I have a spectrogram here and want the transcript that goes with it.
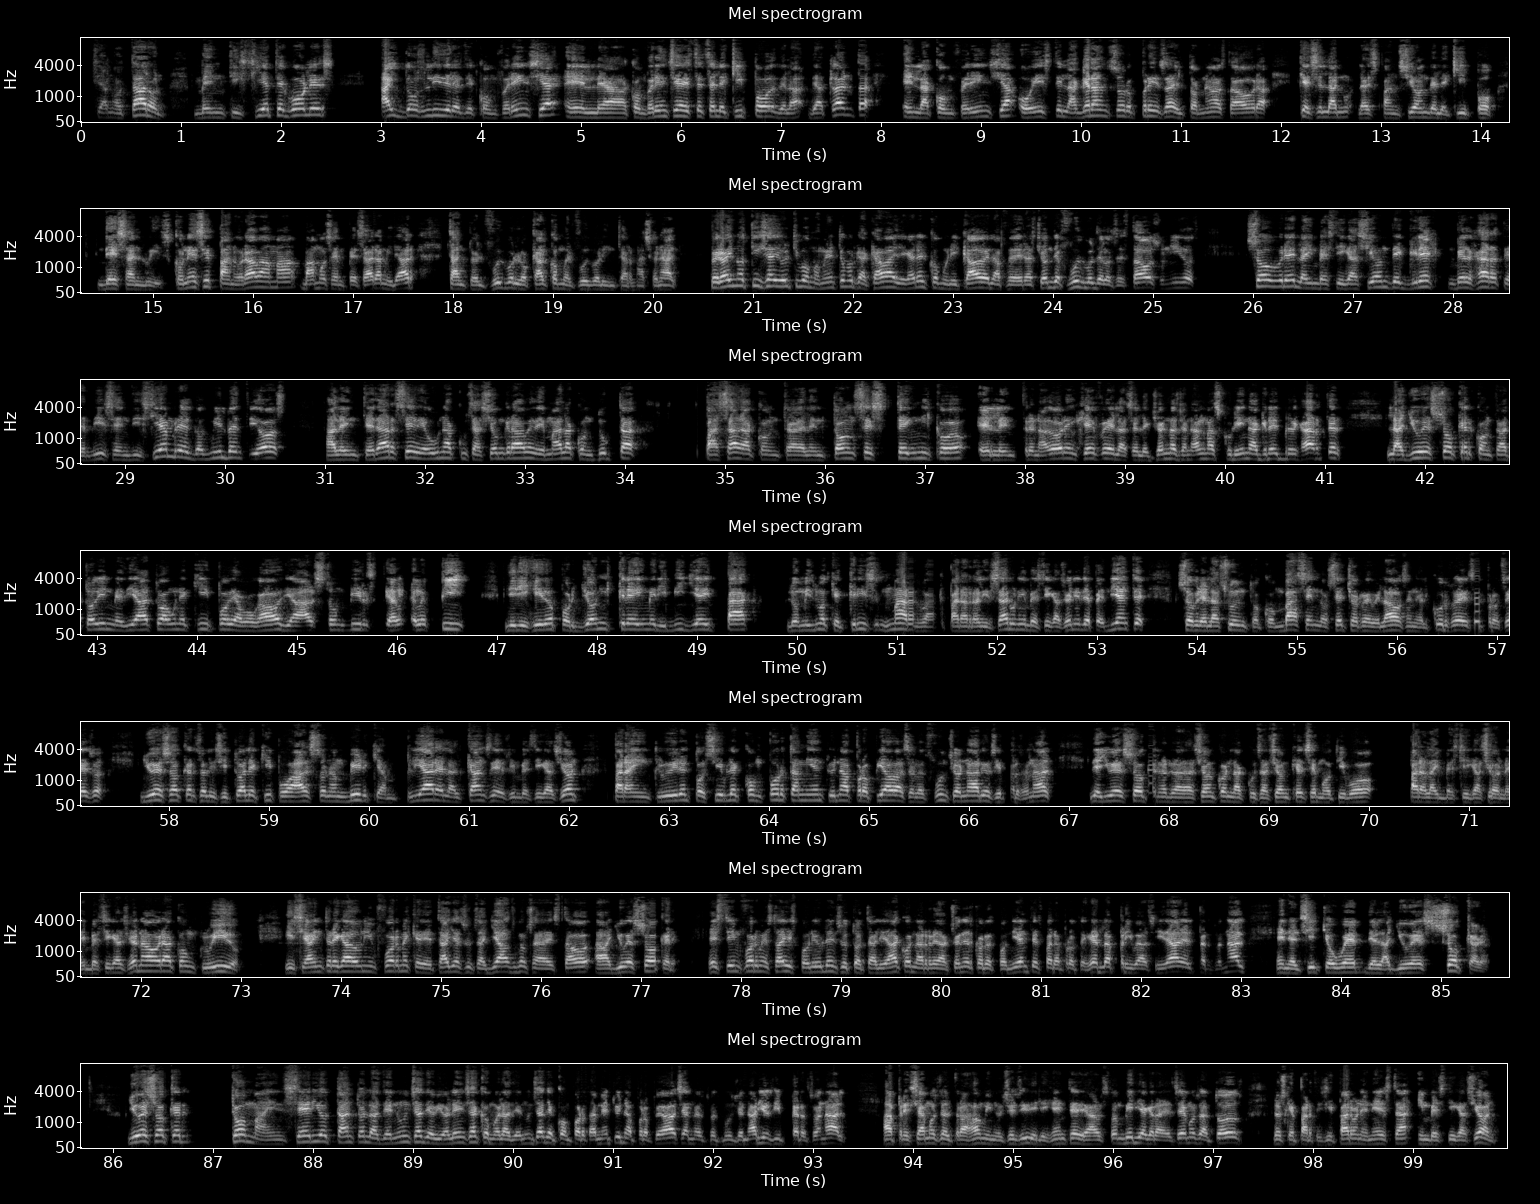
se anotaron 27 goles. Hay dos líderes de conferencia. En la conferencia este es el equipo de, la, de Atlanta en la conferencia oeste, la gran sorpresa del torneo hasta ahora, que es la, expansión del equipo de San Luis. Con ese panorama vamos a empezar a mirar tanto el fútbol local como el fútbol internacional. Pero hay noticia de último momento porque acaba de llegar el comunicado de la Federación de Fútbol de los Estados Unidos sobre la investigación de Greg Belharter. Dice, en diciembre del 2022, al enterarse de una acusación grave de mala conducta pasada contra el entonces técnico, el entrenador en jefe de la selección nacional masculina, Greg Berharter, la US Soccer contrató de inmediato a un equipo de abogados de Alston Beers LLP, dirigido por Johnny Kramer y BJ Pack, lo mismo que Chris Mardwack, para realizar una investigación independiente sobre el asunto. Con base en los hechos revelados en el curso de ese proceso, US Soccer solicitó al equipo Alston Beer que ampliara el alcance de su investigación para incluir el posible comportamiento inapropiado hacia los funcionarios y personal de US Soccer en relación con la acusación que se motivó para la investigación. La investigación ahora ha concluido y se ha entregado un informe que detalla sus hallazgos a, US Soccer. Este informe está disponible en su totalidad con las redacciones correspondientes para proteger la privacidad del personal en el sitio web de la US Soccer. US Soccer toma en serio tanto las denuncias de violencia como las denuncias de comportamiento inapropiado hacia nuestros funcionarios y personal. Apreciamos el trabajo minucioso y diligente de Alstonville y agradecemos a todos los que participaron en esta investigación.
